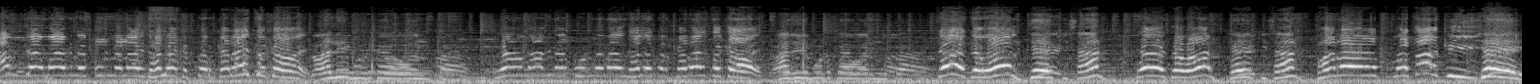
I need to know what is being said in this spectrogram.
आमच्या मागण्या पूर्ण नाही झाल्या तर करायचं काय? या मागण्या पूर्ण नाही झाल्या तर करायचं काय? जय जवान! जय किसान! जय जवान! जय किसान! भारत माता की! जय!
